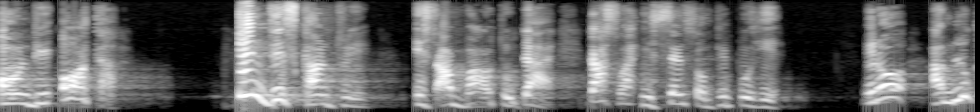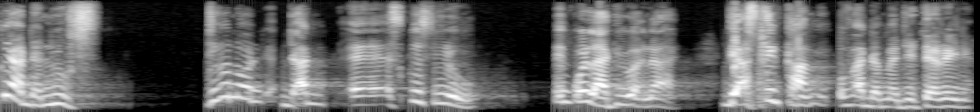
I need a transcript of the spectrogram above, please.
on the altar in this country is about to die. That's why He sent some people here. You know, I'm looking at the news. Do you know that, uh, excuse me, people like you and I, they are still coming over the Mediterranean.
